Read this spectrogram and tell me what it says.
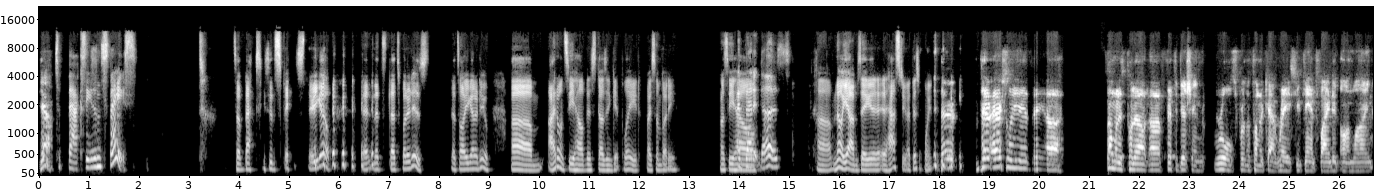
Yeah. To back season space. It's a back season space. There you go. that, that's that's what it is. That's all you got to do. Um, I don't see how this doesn't get played by somebody. I don't see how. I bet it does. Um, no, yeah, I'm saying it, it has to at this point. There, there actually is a uh, someone has put out uh, fifth edition rules for the Thundercat race. You can't find it online,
